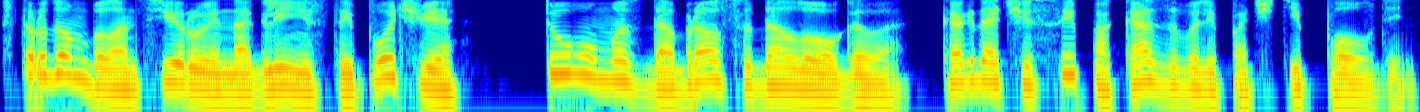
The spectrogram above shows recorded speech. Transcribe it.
С трудом балансируя на глинистой почве, Томас добрался до логова, когда часы показывали почти полдень.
